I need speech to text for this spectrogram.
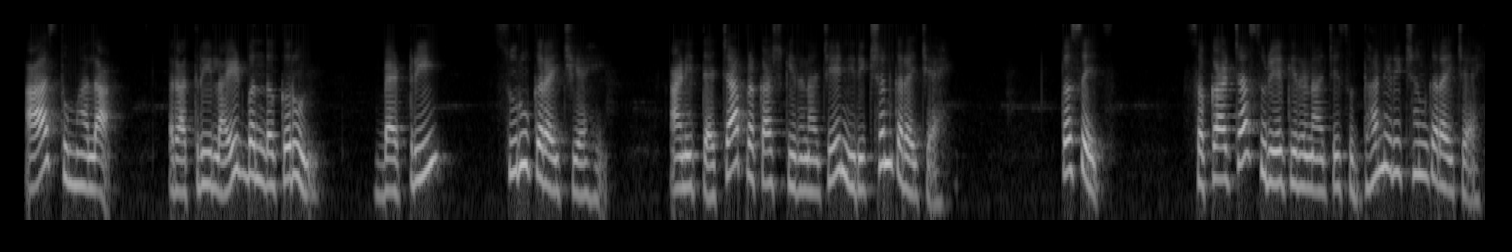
आज तुम्हाला रात्री लाइट बंद करून बॅटरी सुरू करायची आहे आणि त्याच्या प्रकाश किरणाचे निरीक्षण करायचे आहे. तसेच सकाळच्या सूर्यकिरणाचे सुद्धा निरीक्षण करायचे आहे.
